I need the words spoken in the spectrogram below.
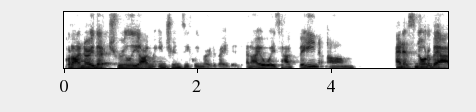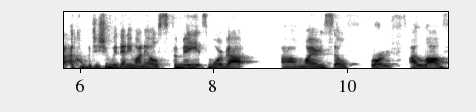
But I know that truly I'm intrinsically motivated and I always have been. Um, and it's not about a competition with anyone else. For me, it's more about um, my own self growth. I love,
